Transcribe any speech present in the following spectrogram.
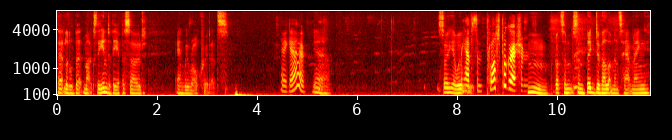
that little bit marks the end of the episode, and we roll credits. There we go. Yeah. So yeah, we, We have some plot progression. Hmm, got some some big developments happening.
